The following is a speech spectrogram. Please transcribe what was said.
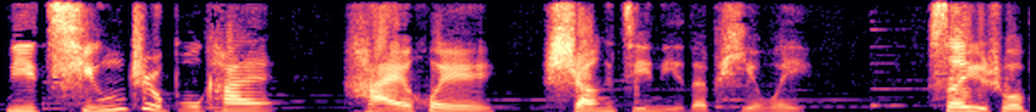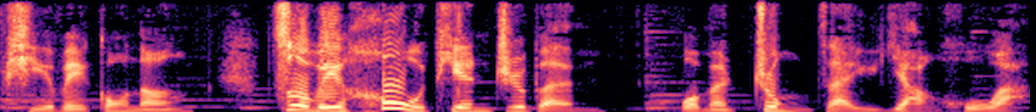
你情志不开，还会伤及你的脾胃。所以说，脾胃功能作为后天之本，我们重在于养护啊。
